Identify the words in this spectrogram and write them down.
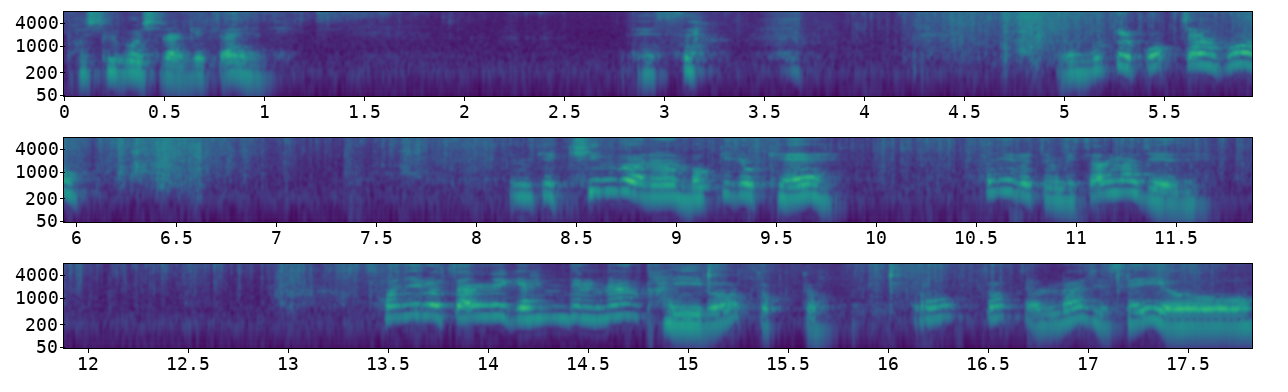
버실버실하게 짜야 돼. 됐어. 물기를 꼭 짜고 좀 이렇게 긴 거는 먹기 좋게 선이로 좀 이렇게 잘라줘야 돼. 선이로 잘리기 힘들면 가위로 똑똑 똑똑 잘라주세요.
